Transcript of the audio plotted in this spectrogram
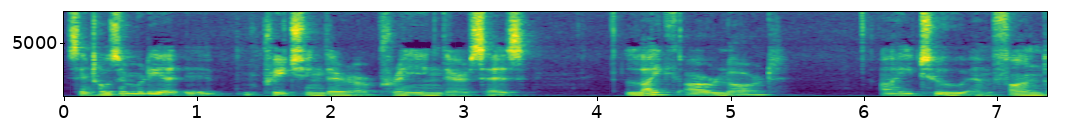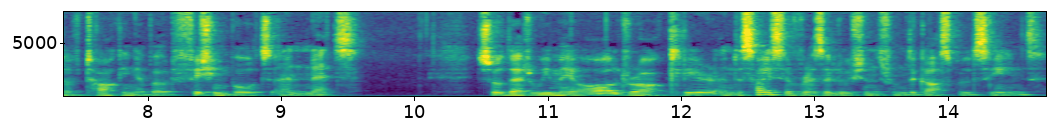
St. Josemaria, uh, preaching there or praying there, says, Like our Lord, I too am fond of talking about fishing boats and nets, so that we may all draw clear and decisive resolutions from the gospel scenes.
